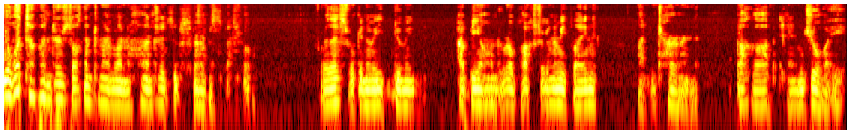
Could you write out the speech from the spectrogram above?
Yo, what's up hunters? Welcome to my 100 subscriber special. For this, we're gonna be doing a Beyond Roblox. We're gonna be playing Unturned. Buckle up and enjoy.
